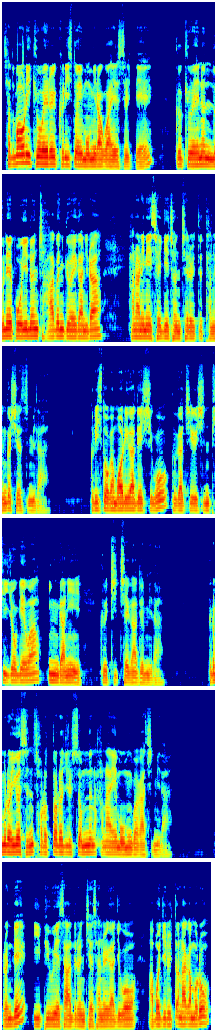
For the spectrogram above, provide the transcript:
사도 바울이 교회를 그리스도의 몸이라고 하였을 때 그 교회는 눈에 보이는 작은 교회가 아니라 하나님의 세계 전체를 뜻하는 것이었습니다. 그리스도가 머리가 되시고 그가 지으신 피조계와 인간이 그 지체가 됩니다. 그러므로 이것은 서로 떨어질 수 없는 하나의 몸과 같습니다. 그런데 이 비유의 사들은 재산을 가지고 아버지를 떠나감으로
